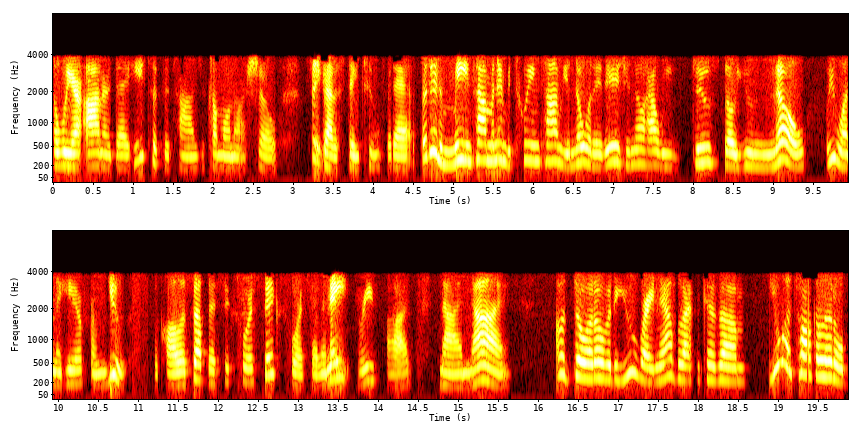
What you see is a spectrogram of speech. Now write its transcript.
and we are honored that he took the time to come on our show. So you got to stay tuned for that. But in the meantime and in between time, you know what it is. You know how we do, so you know we want to hear from you. So call us up at six four six four seven eight three five nine nine. I'm gonna throw it over to you right now, Black, because um you want to talk a little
